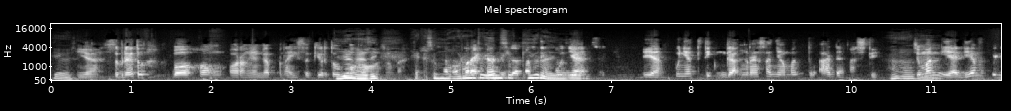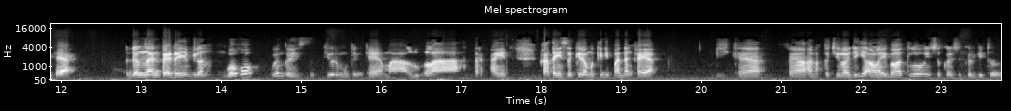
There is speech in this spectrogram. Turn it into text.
Iya guys iya sebenarnya tuh bohong orang yang nggak pernah insecure tuh iya bohong sih? sumpah. kayak semua Karena orang tuh insecure aja. punya iya punya titik nggak ngerasa nyaman tuh ada pasti. Heeh, cuman ya dia mungkin kayak dengan pedanya bilang gue kok gue nggak insecure mungkin kayak malu lah terkait. Kata insecure mungkin dipandang kayak ih kayak kayak anak kecil aja ya alay banget lo insecure insecure gitu.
